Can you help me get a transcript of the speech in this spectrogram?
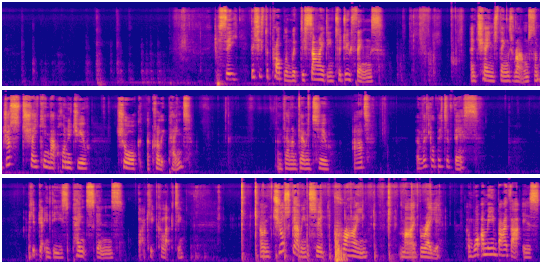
You see, this is the problem with deciding to do things and change things round. So I'm just shaking that honeydew chalk acrylic paint. And then I'm going to add a little bit of this. I keep getting these paint skins that I keep collecting. And I'm just going to prime my brayer. And what I mean by that is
